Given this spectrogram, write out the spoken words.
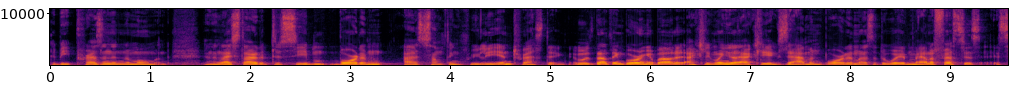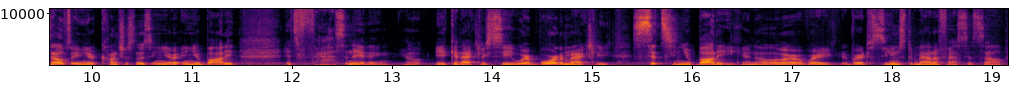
to be present in the moment. And then I started to see boredom as something really interesting. It was nothing boring about it. Actually, when you actually examine boredom as the way it manifests itself in your consciousness, in your in your body, it's fascinating. You know, you can actually see where boredom actually sits in your body. You know, or where where it seems to manifest itself.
